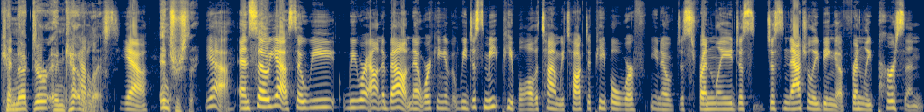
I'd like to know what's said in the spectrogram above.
connector, and catalyst. Yeah. Interesting. Yeah. And so yeah, so we we were out and about networking. We just meet people all the time. We talk to people. We're you know just friendly, just just naturally being a friendly person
